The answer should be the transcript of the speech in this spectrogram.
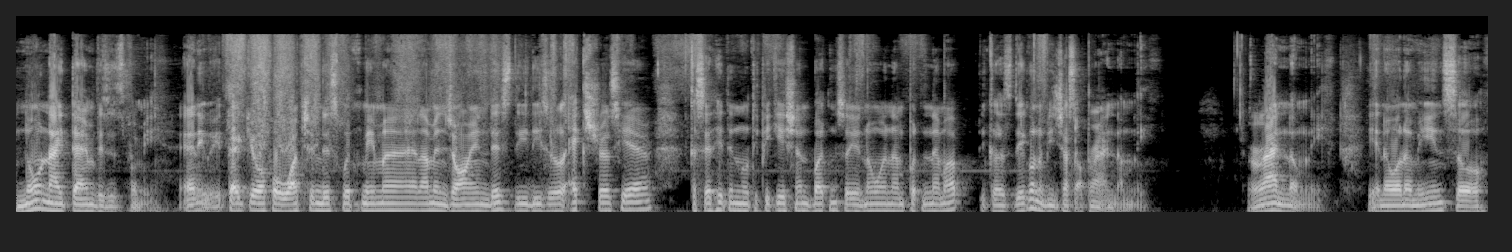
No nighttime visits for me. Anyway, thank you all for watching this with me, man. I'm enjoying this. These little extras here. Like I said, hit the notification button so you know when I'm putting them up because they're going to be just up randomly. Randomly. You know what I mean? So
